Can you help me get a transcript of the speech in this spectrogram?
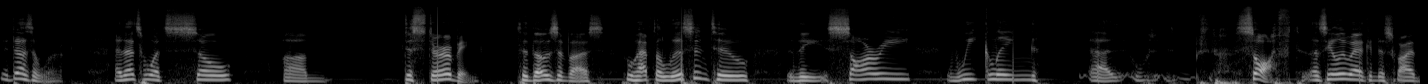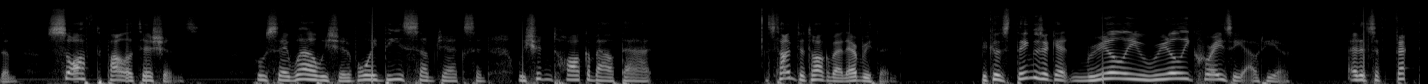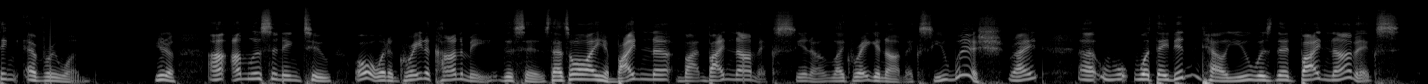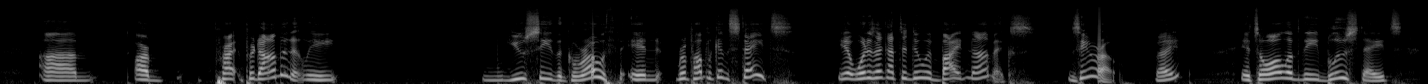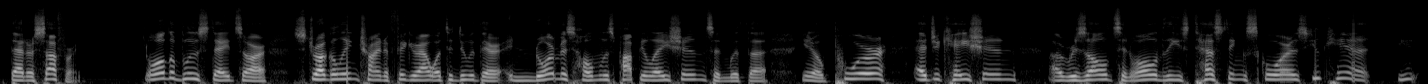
It doesn't work. And that's what's so um, disturbing to those of us who have to listen to the sorry, weakling, uh, soft, that's the only way I can describe them, soft politicians who say, well, we should avoid these subjects and we shouldn't talk about that. It's time to talk about everything because things are getting really, really crazy out here and it's affecting everyone. You know, I, am listening to, oh, what a great economy this is. That's all I hear. Biden, uh, Bidenomics, you know, like Reaganomics. You wish, right? Uh, w- what they didn't tell you was that Bidenomics um, are pre- predominantly, you see the growth in Republican states. You know, what does that got to do with Bidenomics? Zero, right? It's all of the blue states that are suffering. All the blue states are struggling, trying to figure out what to do with their enormous homeless populations and with the, you know, poor education uh, results and all of these testing scores. You can't you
